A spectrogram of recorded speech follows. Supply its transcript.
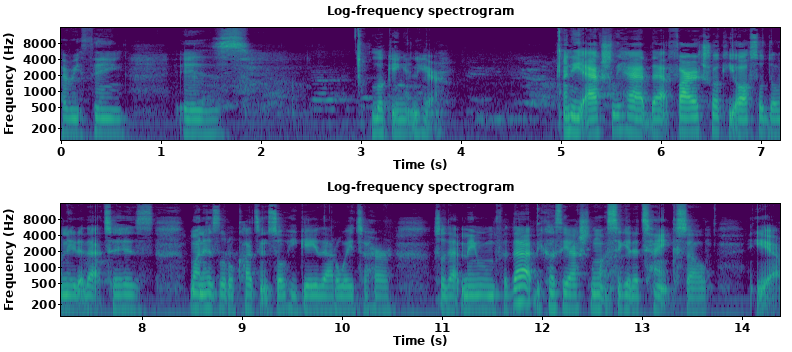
everything is looking in here. And he actually had that fire truck. He also donated that to his one of his little cousins so he gave that away to her. So that made room for that because he actually wants to get a tank so yeah.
